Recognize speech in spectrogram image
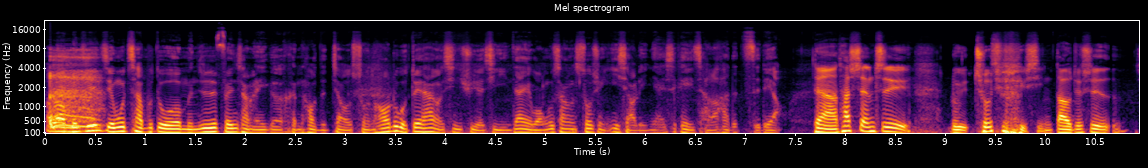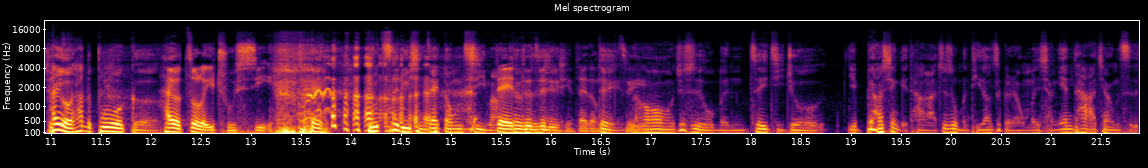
好了，我们今天节目差不多，我们就是分享了一个很好的教授。然后，如果对他有兴趣的，其实你在网络上搜寻易小林，你还是可以查到他的资料。对啊，他甚至旅出去旅行到就是他有他的部落格，还有做了一出戏，对，独自旅行在冬季嘛，对，对对独自旅行在冬对，然。后就是我们这一集就也不要献给他了，就是我们提到这个人，我们想念他这样子。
